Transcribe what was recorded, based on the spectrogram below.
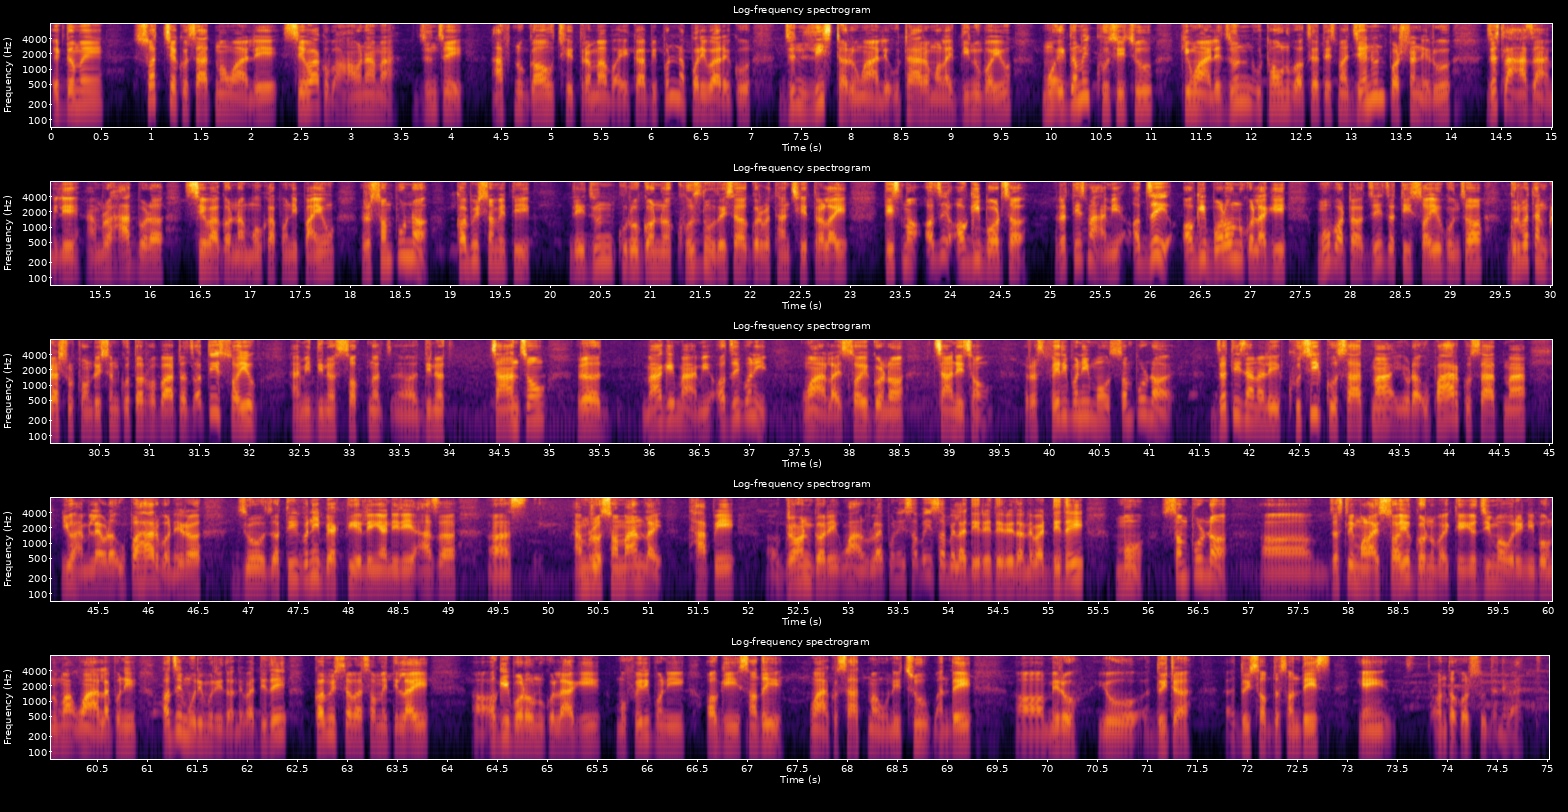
एकदमै स्वच्छको साथमा उहाँहरूले सेवाको भावनामा जुन चाहिँ आफ्नो गाउँ क्षेत्रमा भएका विपन्न परिवारहरूको जुन लिस्टहरू उहाँहरूले उठाएर मलाई दिनुभयो म एकदमै खुसी छु कि उहाँहरूले जुन उठाउनु भएको छ त्यसमा जेन्युन पर्सनहरू जसलाई आज हामीले हाम्रो हातबाट सेवा गर्न मौका पनि पायौँ र सम्पूर्ण कवीर समितिले जुन कुरो गर्न खोज्नु हुँदैछ गोरुबथान क्षेत्रलाई त्यसमा अझै अघि बढ्छ र त्यसमा हामी अझै अघि बढाउनुको लागि मबाट जे जति सहयोग हुन्छ गुरुबथान ग्रासरुट फाउन्डेसनको तर्फबाट जति सहयोग हामी दिन सक्न दिन चाहन्छौँ र माघेमा हामी अझै पनि उहाँहरूलाई सहयोग गर्न चाहनेछौँ। र फेरि पनि म सम्पूर्ण जतिजनाले खुसीको साथमा एउटा उपहारको साथमा यो हामीलाई एउटा उपहार भनेर जो जति पनि व्यक्तिहरूले यहाँनिर आज हाम्रो सम्मानलाई थापे ग्रहण गरे उहाँहरूलाई पनि सबै सबैलाई धेरै धेरै धन्यवाद दिँदै म सम्पूर्ण जसले मलाई सहयोग गर्नुभएको थियो यो जिम्मेवारी निभाउनुमा उहाँहरूलाई पनि अझै मुरी मुरी धन्यवाद दिँदै कवीर सभा समितिलाई अघि बढाउनुको लागि म फेरि पनि अघि सधैँ उहाँहरूको साथमा हुनेछु भन्दै मेरो यो दुईवटा दुई शब्द सन्देश यहीँ अन्त गर्छु धन्यवाद।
